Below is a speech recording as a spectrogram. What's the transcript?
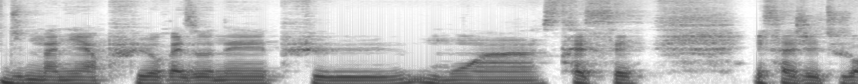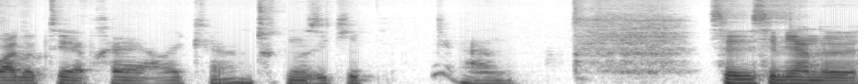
d'une manière plus raisonnée, plus moins stressée. Et ça, j'ai toujours adopté après avec euh, toutes nos équipes. Euh, c'est bien de,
